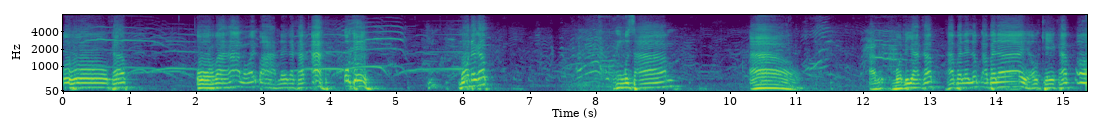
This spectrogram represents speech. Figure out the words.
โอ้โหครับ โอ้มาห้าร้อยบาทเลยนะครับอะโอเค หมดนะครับหมู่สามอ้าวหมดหรือยังครับเอาไปเลยลูกเอาไปเลย โอเคครับ โอ้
